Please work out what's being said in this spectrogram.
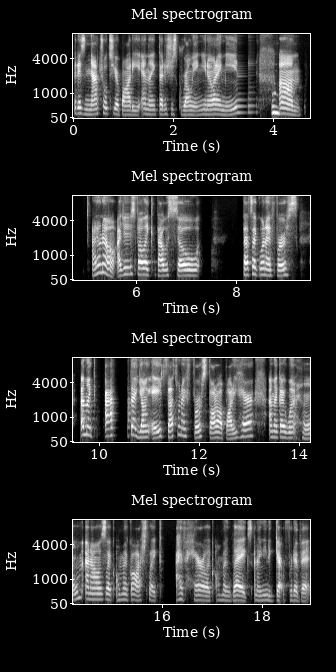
that is natural to your body and like that is just growing you know what i mean mm-hmm. um i don't know i just felt like that was so that's like when i first and like at that young age, that's when I first thought about body hair. And like I went home and I was like, oh my gosh, like I have hair like on my legs and I need to get rid of it.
